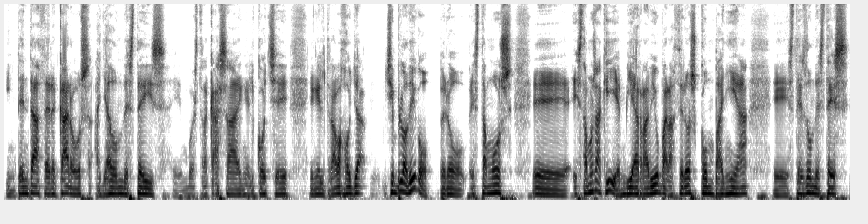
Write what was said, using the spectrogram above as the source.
intenta acercaros allá donde estéis, en vuestra casa, en el coche, en el trabajo, ya siempre lo digo, pero estamos, eh, estamos aquí en Vía Radio para haceros compañía, eh, estés donde estés,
